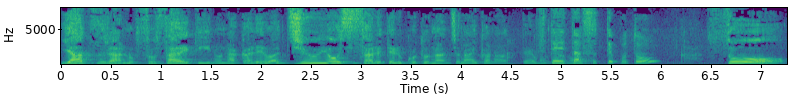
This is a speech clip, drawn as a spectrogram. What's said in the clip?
奴らのソサエティの中では重要視されてることなんじゃないかなって思ったの。ステータスってこと？そ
